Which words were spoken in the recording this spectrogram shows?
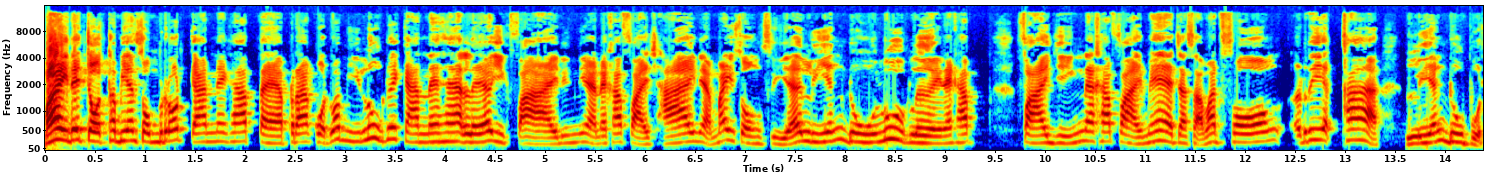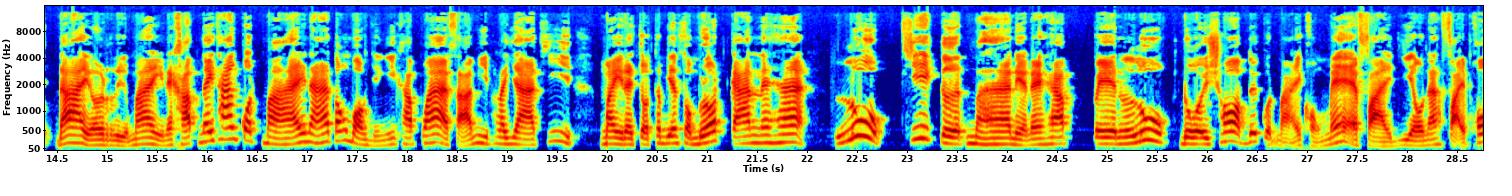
ไม่ได้จดทะเบียนสมรสกันนะครับ แต่ปรากฏว่ามีลูกด้วยกันนะฮะแล้วอีกฝ่ายนึงเนี่ยนะครับฝ่ายชายเนี่ยไม่ส่งเสียเลี้ยงดูลูกเลยนะครับ ฝ่ายหญิงนะครับ ฝ่ายแม่จะสามารถฟ้องเรียกค่าเลี้ยงดูบุตรได้หรือไม่นะครับ ในทางกฎหมายนะ ต้องบอกอย่างนี้ครับว่าสามีภรรยาที่ไม่ได้จดทะเบียนสมรสกันนะฮะลูกที่เกิดมาเนี่ยนะครับ เป็นลูกโดยชอบด้วยกฎหมายของแม่ฝ่ายเดียวนะ ฝ่ายพ่อ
